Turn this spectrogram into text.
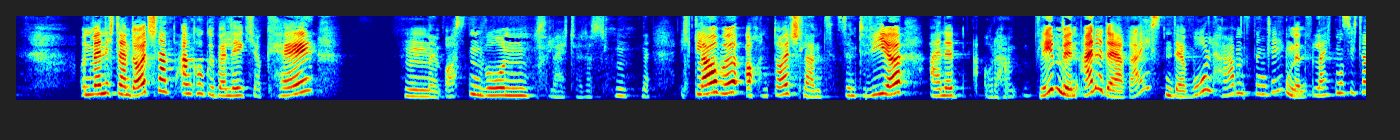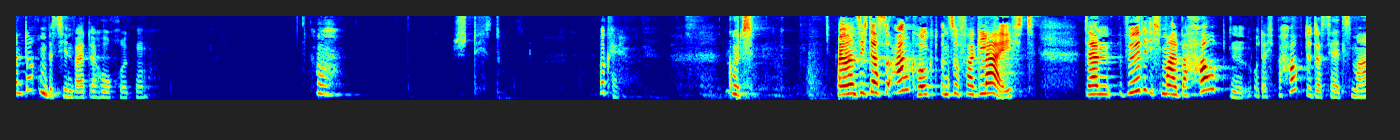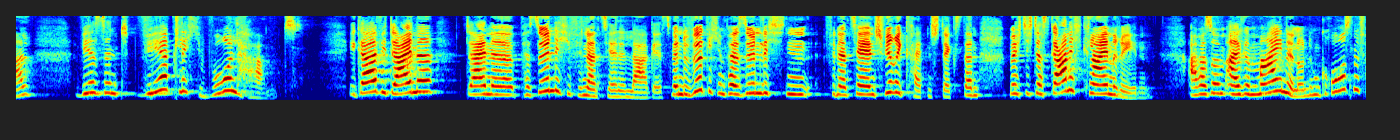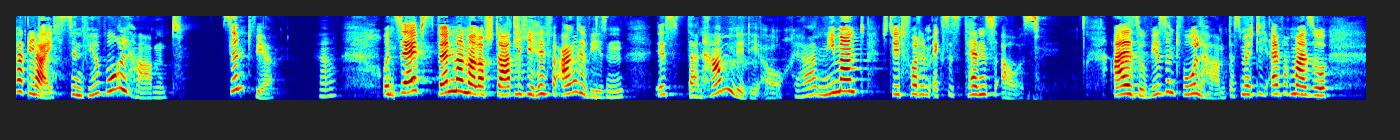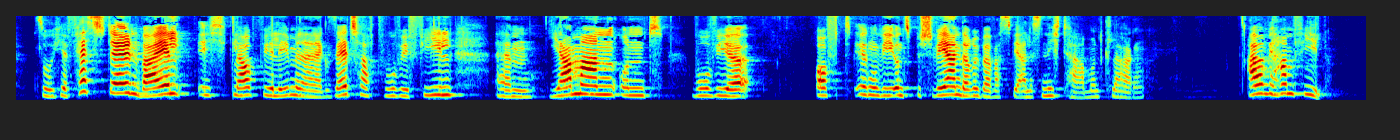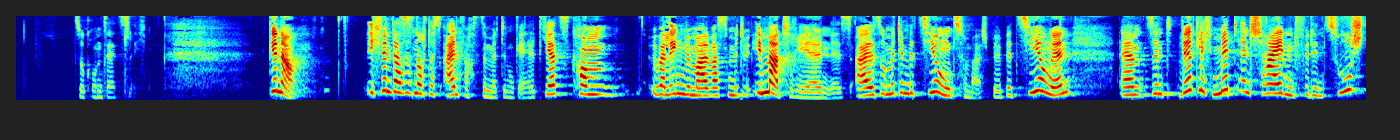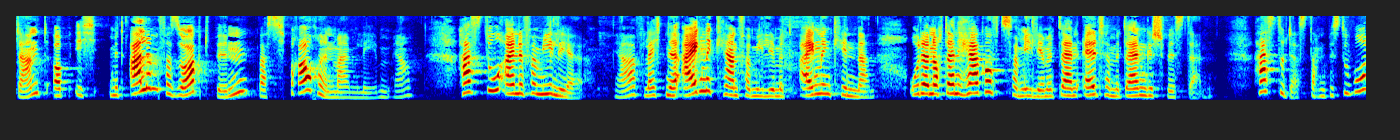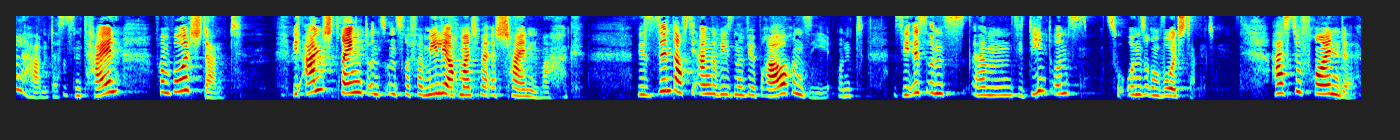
Und wenn ich dann Deutschland angucke, überlege ich, okay, hm, im Osten wohnen, vielleicht wäre das. Hm, ne. Ich glaube, auch in Deutschland sind wir eine oder leben wir in einer der reichsten, der wohlhabendsten Gegenden. Vielleicht muss ich dann doch ein bisschen weiter hochrücken. Oh. Stehst du? Okay. Gut. Wenn man sich das so anguckt und so vergleicht, dann würde ich mal behaupten, oder ich behaupte das jetzt mal, wir sind wirklich wohlhabend. Egal wie deine deine persönliche finanzielle Lage ist, wenn du wirklich in persönlichen finanziellen Schwierigkeiten steckst, dann möchte ich das gar nicht kleinreden. Aber so im Allgemeinen und im großen Vergleich sind wir wohlhabend. Sind wir. Ja? Und selbst wenn man mal auf staatliche Hilfe angewiesen ist, dann haben wir die auch. Ja? Niemand steht vor dem Existenz aus. Also, wir sind wohlhabend. Das möchte ich einfach mal so, so hier feststellen, weil ich glaube, wir leben in einer Gesellschaft, wo wir viel ähm, jammern und wo wir oft irgendwie uns beschweren darüber, was wir alles nicht haben und klagen. Aber wir haben viel, so grundsätzlich. Genau. Ich finde, das ist noch das Einfachste mit dem Geld. Jetzt kommen, überlegen wir mal, was mit dem Immateriellen ist. Also mit den Beziehungen zum Beispiel. Beziehungen ähm, sind wirklich mitentscheidend für den Zustand, ob ich mit allem versorgt bin, was ich brauche in meinem Leben. Ja? Hast du eine Familie? Ja, vielleicht eine eigene Kernfamilie mit eigenen Kindern oder noch deine Herkunftsfamilie mit deinen Eltern, mit deinen Geschwistern. Hast du das, dann bist du wohlhabend. Das ist ein Teil vom Wohlstand. Wie anstrengend uns unsere Familie auch manchmal erscheinen mag. Wir sind auf sie angewiesen und wir brauchen sie. Und sie ist uns, ähm, sie dient uns zu unserem Wohlstand. Hast du Freunde?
